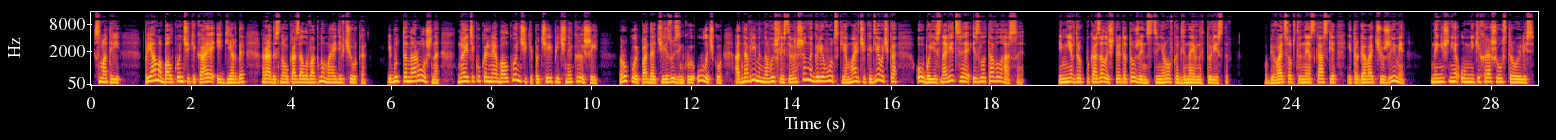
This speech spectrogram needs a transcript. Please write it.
«Смотри, прямо балкончики Кая и Герды», — радостно указала в окно моя девчурка. И будто нарочно, но эти кукольные балкончики под черепичной крышей, рукой подать через узенькую улочку, одновременно вышли совершенно голливудские, мальчик и девочка, оба яснолицые и златовласые. И мне вдруг показалось, что это тоже инсценировка для наивных туристов. Убивать собственные сказки и торговать чужими нынешние умники хорошо устроились.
